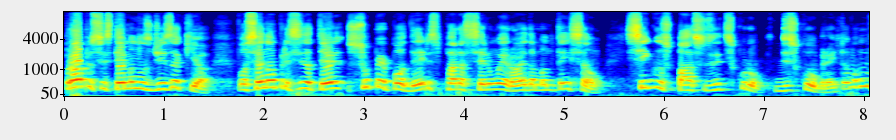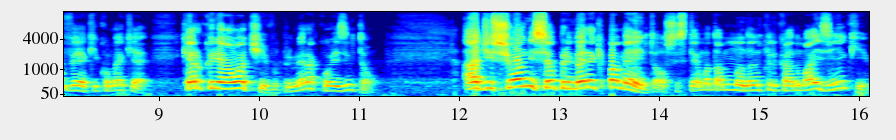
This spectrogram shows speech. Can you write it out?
Próprio sistema nos diz aqui, ó, você não precisa ter superpoderes para ser um herói da manutenção. Siga os passos e descubra. Então vamos ver aqui como é que é. Quero criar um ativo. Primeira coisa, então. Adicione seu primeiro equipamento. Ó, o sistema está me mandando clicar no maisinho aqui.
